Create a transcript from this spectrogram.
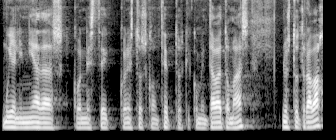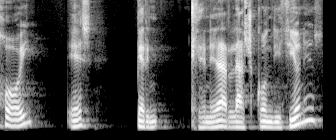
muy alineadas con, este, con estos conceptos que comentaba Tomás. Nuestro trabajo hoy es generar las condiciones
